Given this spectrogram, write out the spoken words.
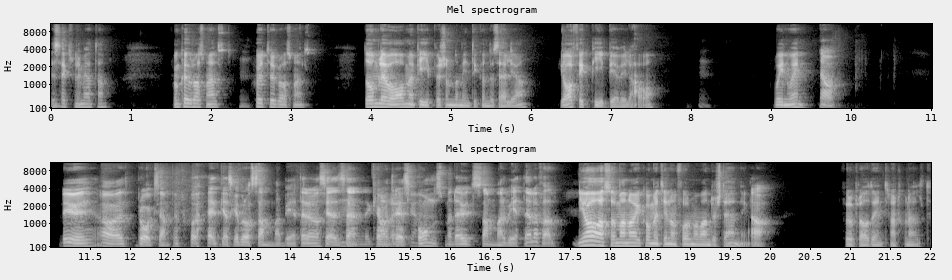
i 6 mm. Funkar hur bra som helst, Mm. skjuter hur bra som helst. De blev av med piper som de inte kunde sälja. Jag fick piper jag ville ha. Mm. Win-win. Ja. Det är ju ja, ett bra exempel på ett ganska bra samarbete. Eller säger. Sen Mm. kanske inte det är verkligen. spons, men det är ju ett samarbete i alla fall. Ja, alltså man har ju kommit till någon form av understanding. Ja. För att prata internationellt.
